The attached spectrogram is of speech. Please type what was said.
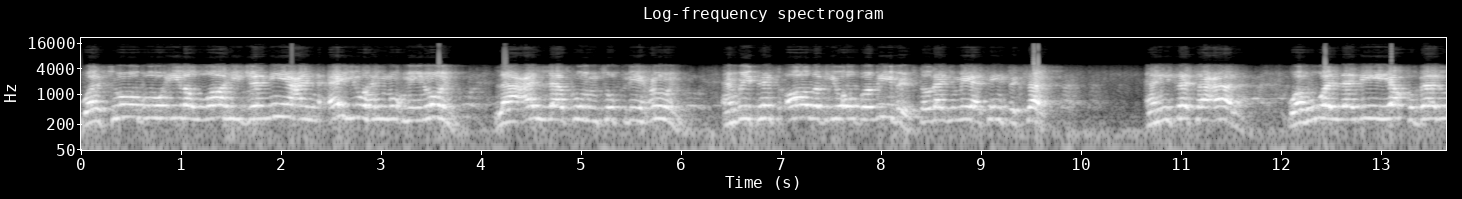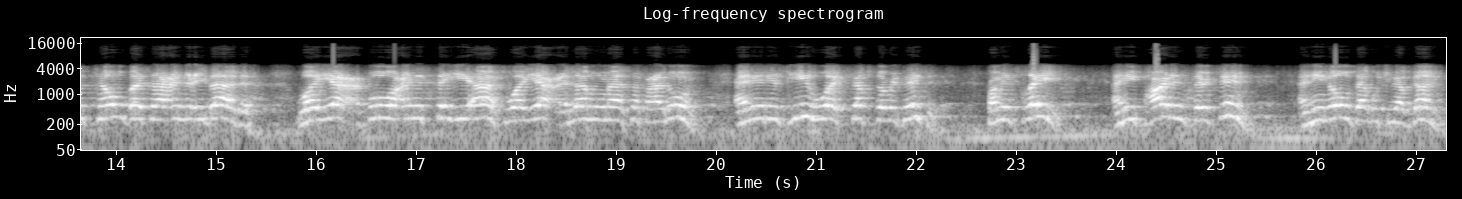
وتوبوا إلى الله جميعا أيها المؤمنون لعلكم تفلحون And repent all of you, O believers, so that you may attain success. And he said تعالى, وهو الذي يقبل التوبة عن عباده ويعفو عن السيئات ويعلم ما تفعلون and it is he who accepts the repentance from his slaves and he pardons their sins and he knows that which you have done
